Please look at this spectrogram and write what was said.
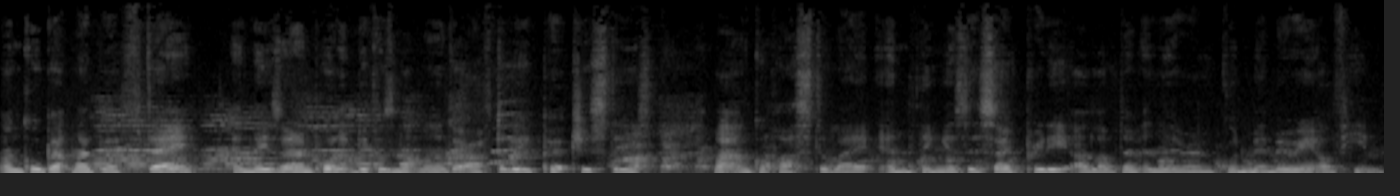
uncle about my birthday. And these are important because not long ago after we purchased these, my uncle passed away, and the thing is, they're so pretty. I love them, and they're a good memory of him.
